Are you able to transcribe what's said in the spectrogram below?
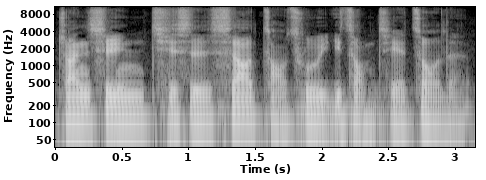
专心其实是要找出一种节奏的。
